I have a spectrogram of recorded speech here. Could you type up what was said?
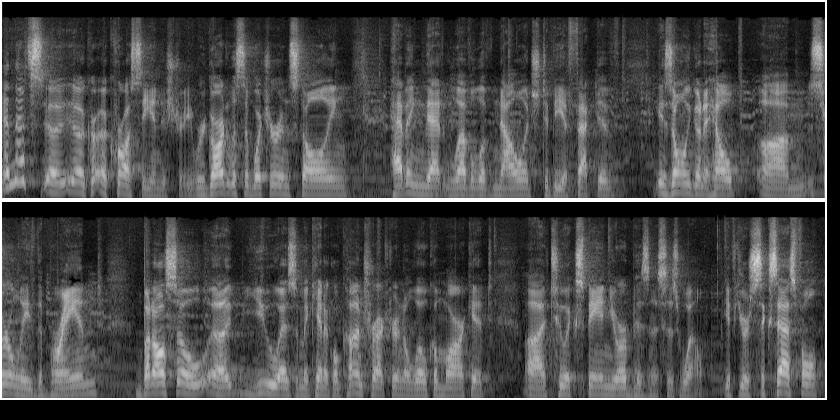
And that's uh, across the industry. Regardless of what you're installing, having that level of knowledge to be effective is only going to help um, certainly the brand, but also uh, you as a mechanical contractor in a local market uh, to expand your business as well. If you're successful,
